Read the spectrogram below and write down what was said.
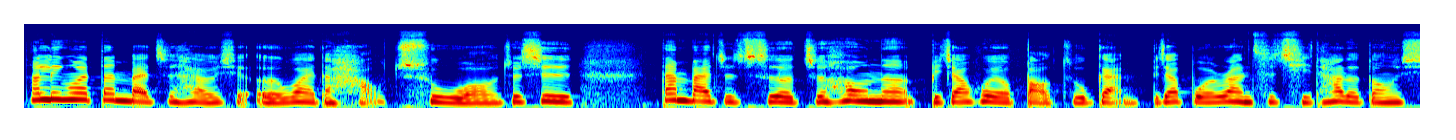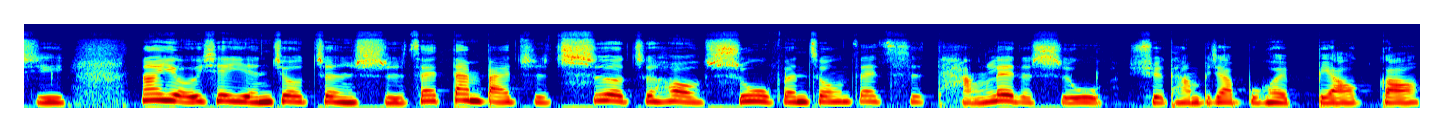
那另外，蛋白质还有一些额外的好处哦，就是蛋白质吃了之后呢，比较会有饱足感，比较不会乱吃其他的东西。那有一些研究证实，在蛋白质吃了之后，十五分钟再吃糖类的食物，血糖比较不会飙高，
